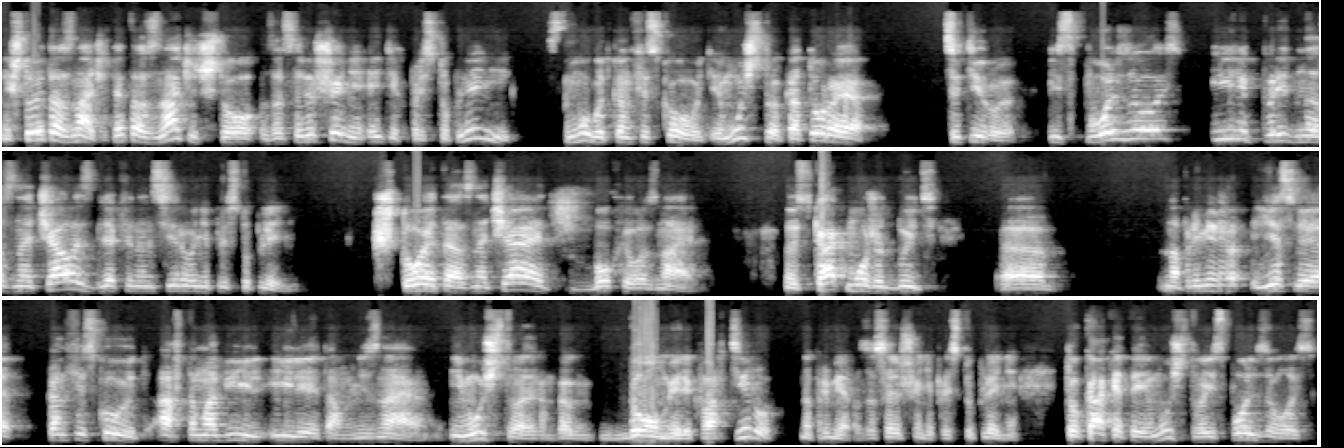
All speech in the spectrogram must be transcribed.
И что это значит? Это значит, что за совершение этих преступлений смогут конфисковывать имущество, которое, цитирую, использовалось или предназначалось для финансирования преступлений. Что это означает, Бог его знает. То есть как может быть, э, например, если конфискуют автомобиль или там, не знаю, имущество, там, дом или квартиру, например, за совершение преступления, то как это имущество использовалось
